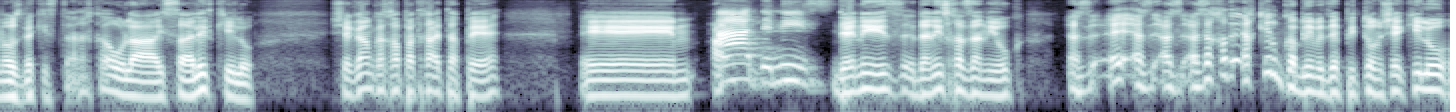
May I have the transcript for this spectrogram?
מאוזבקיסטן, איך קראו לה, הישראלית כאילו, שגם ככה פתחה את הפה. אה, אה, דניס. דניז, דניז חזניוק, אז, אז, אז, אז איך, איך כאילו מקבלים את זה פתאום, שכאילו,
